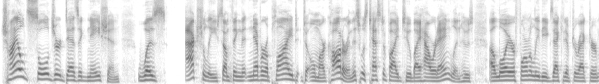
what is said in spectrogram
Child soldier designation was actually something that never applied to Omar Khadr. And this was testified to by Howard Anglin, who's a lawyer, formerly the executive director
